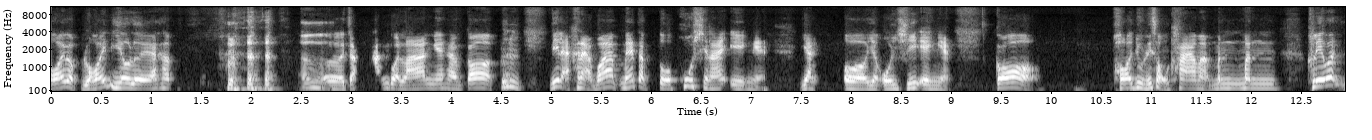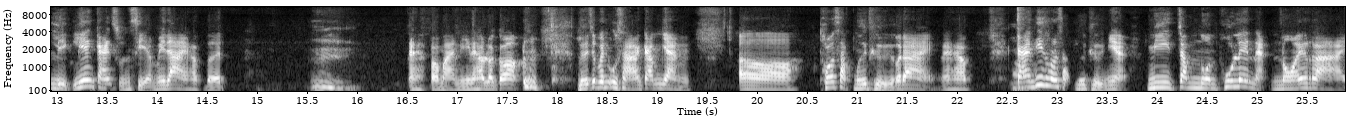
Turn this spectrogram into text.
ร้อยแบบร้อยเดียวเลยครับเออจากพันกว่าล้านเงี้ยครับ ก็นี่แหละขนาดว่าแม้แต่ตัวผู้ชนะเองเนี่ย อย่างเอออย่างโอชิเองเนี่ย ก็พออยู่ในสงครามอะมันมันเขาเรียกว่าหลีกเลี่ยงการสูญเสียไม่ได้ครับ เบิร์ตอืมนะประมาณนี้นะครับ แล้วก็หรือจะเป็นอุตสาหกรรมอย่าง เอ่อโทรศัพท์มือถือก็ได้นะครับ การที่โทรศัพท์มือถือเนี่ย มีจำนวนผู้เล่นอะ น้อยราย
